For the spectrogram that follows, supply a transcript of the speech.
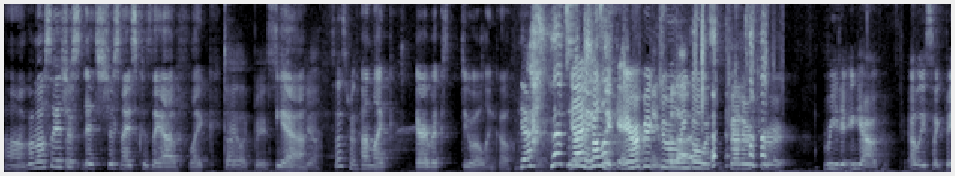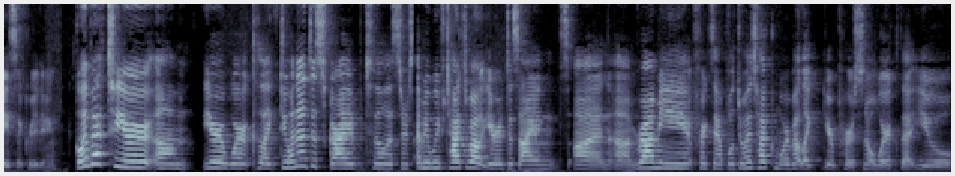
um, but mostly it's just it's just nice because they have like Dialect based. Yeah. Yeah. So that's been unlike Arabic Duolingo. Yeah, that's Yeah, I felt like Arabic you for that. Duolingo was better for reading. Yeah, at least like basic reading. Going back to your um your work, like, do you want to describe to the listeners? I mean, we've talked about your designs on um, Ramy, for example. Do you want to talk more about like your personal work that you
